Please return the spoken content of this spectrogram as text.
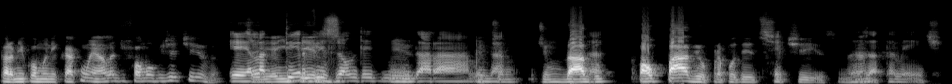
Para me comunicar com ela de forma objetiva. ela Seria ter visão de mudar a... Mudar. tinha, tinha um dado É. palpável para poder discutir isso. Né? Exatamente.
